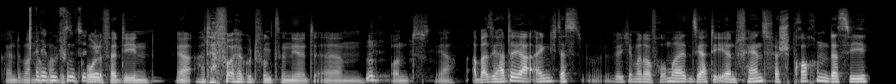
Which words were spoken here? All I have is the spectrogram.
könnte man Hat noch ja mal ein gut bisschen. Kohle verdienen. Ja, hat er vorher gut funktioniert. Ähm, Hm. und ja, aber sie hatte ja eigentlich, das will ich immer darauf rumreiten, sie hatte ihren Fans versprochen, dass sie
